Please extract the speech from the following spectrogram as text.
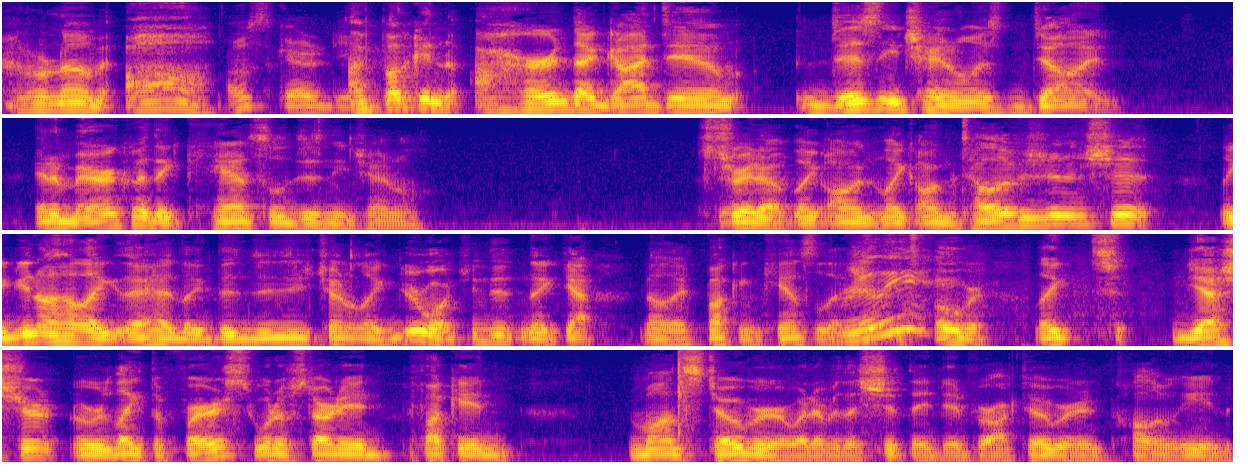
I don't know, man. Oh, I was scared of you. I fucking I heard that goddamn Disney Channel is done. In America, they canceled Disney Channel. Straight up, like on like on television and shit. Like you know how like they had like the Disney Channel, like you're watching it, like yeah, no, they fucking canceled that. shit. Really? It's over. Like t- yesterday or like the first would have started fucking Monstober or whatever the shit they did for October and Halloween.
